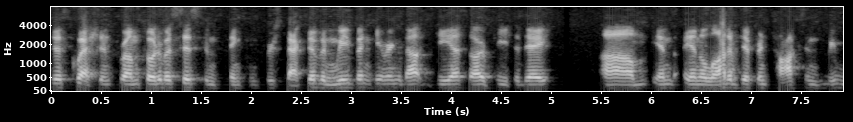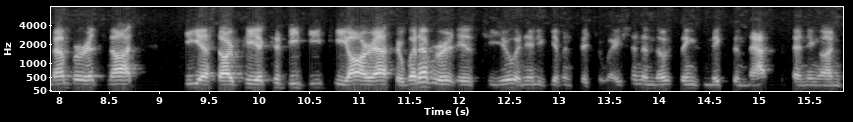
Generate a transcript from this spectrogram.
this question from sort of a systems thinking perspective. And we've been hearing about DSRP today um, in, in a lot of different talks. And remember, it's not DSRP, it could be DPRS or whatever it is to you in any given situation. And those things mix and match depending on,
